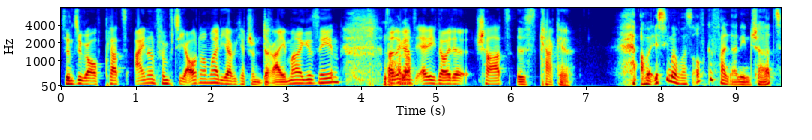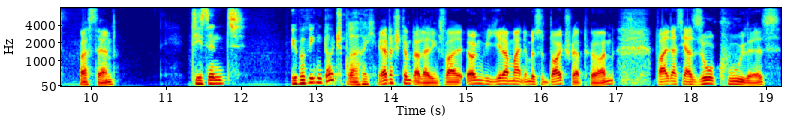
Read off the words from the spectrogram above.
sind sogar auf Platz 51 auch nochmal. Die habe ich jetzt schon dreimal gesehen. Also ganz ehrlich, Leute, Charts ist Kacke. Aber ist dir mal was aufgefallen an den Charts? Was denn? Die sind überwiegend deutschsprachig. Ja, das stimmt allerdings, weil irgendwie jeder meint, er müsse Deutschrap hören, weil das ja so cool ist.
